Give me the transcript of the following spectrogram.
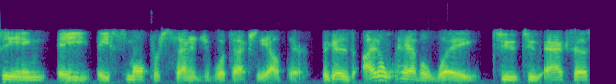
seeing a, a small percentage of what's actually out there because I don't have a way to, to access,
